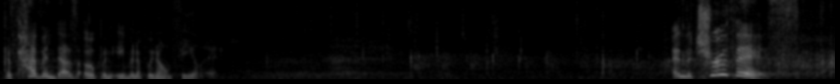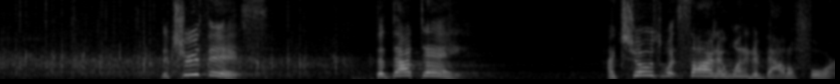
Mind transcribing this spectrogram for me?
Because heaven does open even if we don't feel it. And the truth is, the truth is that that day, I chose what side I wanted to battle for,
